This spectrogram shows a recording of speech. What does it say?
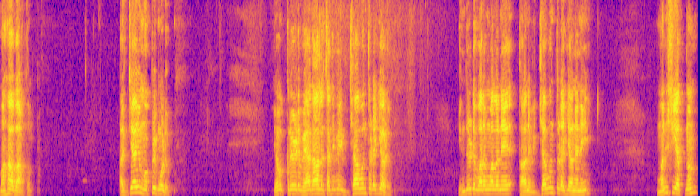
మహాభారతం. అధ్యాయం ముప్పై మూడు. యువక్రీడు వేదాలు చదివి విద్యావంతుడయ్యాడు. ఇంద్రుడి వరం వల్లనే తాను విద్యావంతుడయ్యానని మనిషి యత్నం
